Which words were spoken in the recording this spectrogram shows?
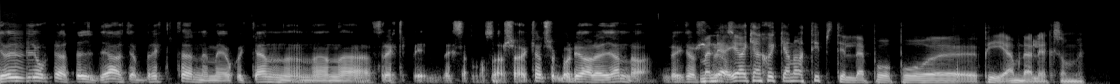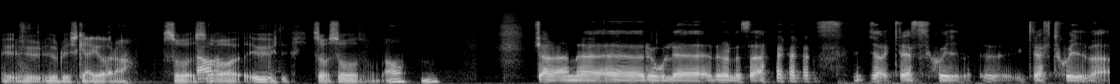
jag har gjort det tidigare, att jag bräckt henne med att skicka en, en, en äh, fräck bild. Liksom, och så, så jag kanske borde göra det igen då. Det kanske Men det jag, så. jag kan skicka några tips till dig på, på eh, PM där liksom hur, hur, hur du ska göra. Så, Ja. så, ut, så, så ja. Mm. Köra en uh, rolig, rolig så här. Köra kräftskiva, uh, kräftskiva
